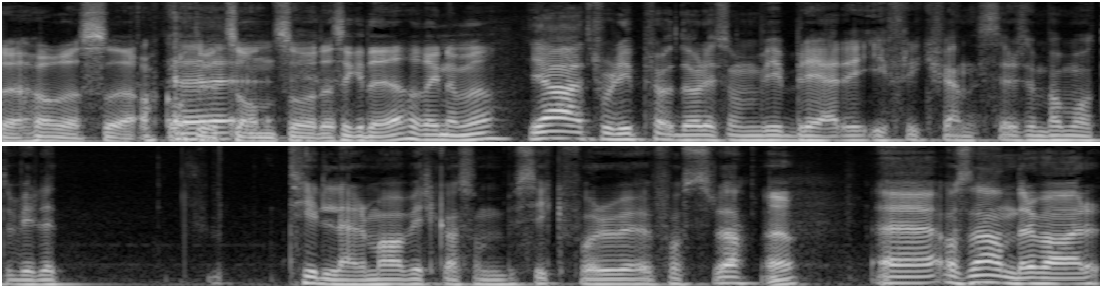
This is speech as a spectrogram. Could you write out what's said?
det høres akkurat Eh. ut sånn, så det er sikkert det, regner jeg med. Ja, jeg tror de prøvde å liksom vibrere i frekvenser som på en måte ville tilnærma virka som musikk for eh, fosteret. Ja. Eh, og så den andre var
